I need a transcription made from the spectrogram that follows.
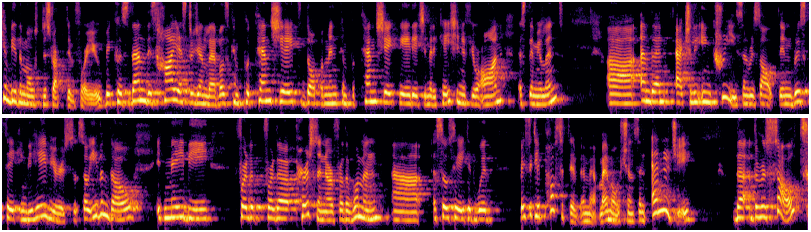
can be the most disruptive for you because then these high estrogen levels can potentiate dopamine, can potentiate the ADHD medication if you're on a stimulant. Uh, and then actually increase and result in risk-taking behaviors. So, so, even though it may be for the for the person or for the woman uh, associated with basically positive em- emotions and energy, the the result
